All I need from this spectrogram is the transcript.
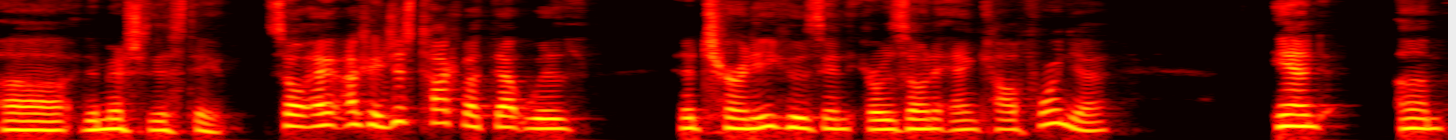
uh, the ministry of the estate. So I actually just talked about that with an attorney who's in Arizona and California. And um,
